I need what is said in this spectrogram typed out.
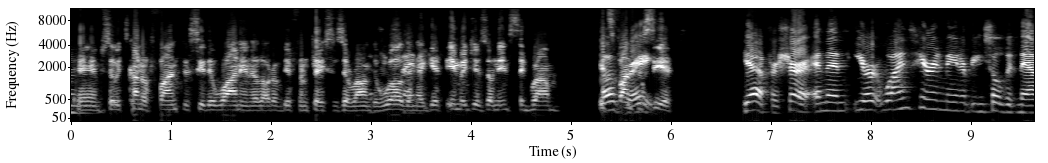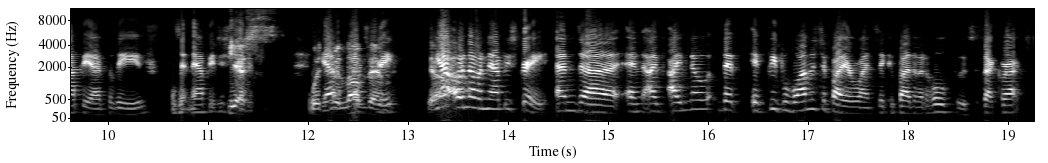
Mm-hmm. Um, so it's kind of fun to see the wine in a lot of different places around That's the world, exciting. and I get images on Instagram. It's oh, fun great. to see it. Yeah, for sure. And then your wines here in Maine are being sold with Nappi, I believe. Is it Nappi? Yes, which yep, we love them. Great. Yeah. yeah. Oh no, Nappi's great. And uh, and I I know that if people wanted to buy your wines, they could buy them at Whole Foods. Is that correct?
